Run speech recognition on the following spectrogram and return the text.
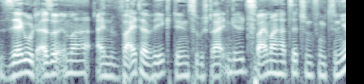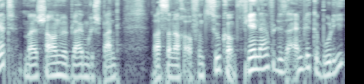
Sehr gut, also immer ein weiter Weg, den zu bestreiten gilt. Zweimal hat es jetzt schon funktioniert. Mal schauen, wir bleiben gespannt, was dann auch auf uns zukommt. Vielen Dank für diese Einblicke, Budi.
